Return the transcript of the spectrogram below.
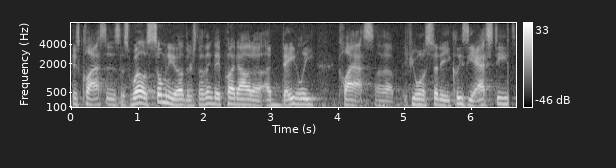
his classes, as well as so many others. I think they put out a, a daily class. Uh, if you want to study Ecclesiastes,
